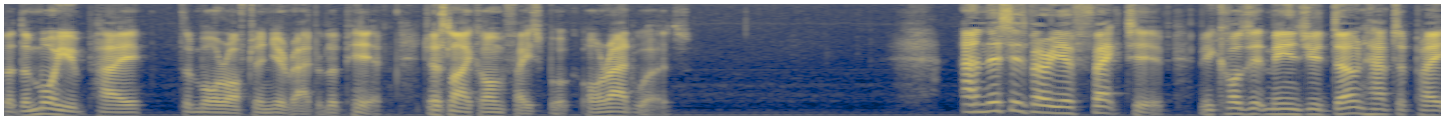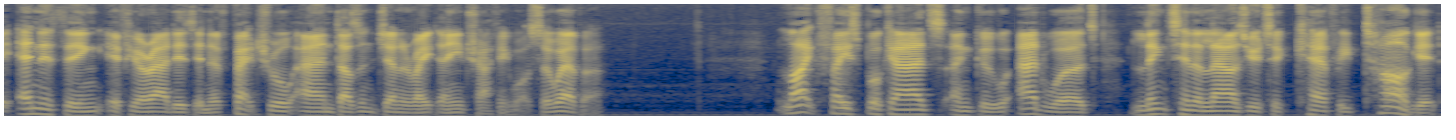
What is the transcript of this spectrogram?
but the more you pay, the more often your ad will appear, just like on Facebook or AdWords. And this is very effective because it means you don't have to pay anything if your ad is ineffectual and doesn't generate any traffic whatsoever. Like Facebook ads and Google AdWords, LinkedIn allows you to carefully target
